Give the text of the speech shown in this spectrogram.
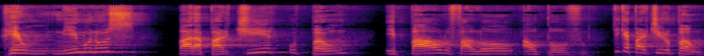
reunimos-nos para partir o pão e Paulo falou ao povo. O que é partir o pão?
